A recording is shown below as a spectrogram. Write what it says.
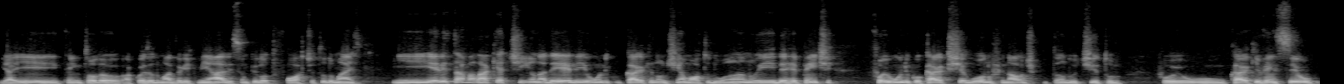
E aí tem toda a coisa do Maverick Vinales, um piloto forte e tudo mais. E ele estava lá quietinho na dele, o único cara que não tinha moto do ano, e de repente foi o único cara que chegou no final disputando o título. Foi o cara que venceu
